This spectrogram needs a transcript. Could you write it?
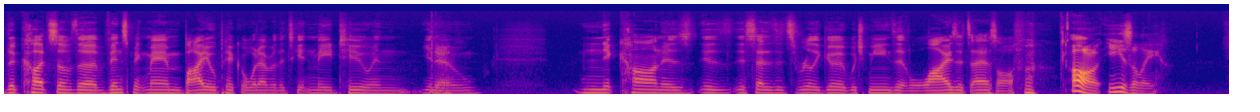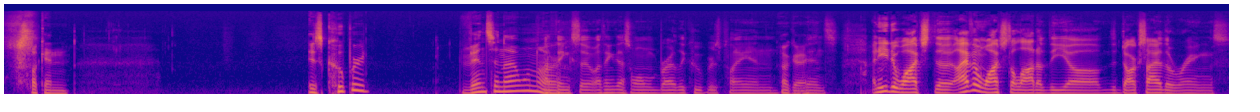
the cuts of the Vince McMahon biopic or whatever that's getting made too, and you Yeah. know Nick Khan is is it says it's really good, which means it lies its ass off. oh, easily. Fucking is Cooper Vince in that one? Or? I think so. I think that's one where Bradley Cooper's playing Okay. Vince. I need to watch the. I haven't watched a lot of the uh the Dark Side of the Rings.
